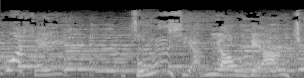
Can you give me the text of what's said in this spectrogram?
过谁，总想要点强。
